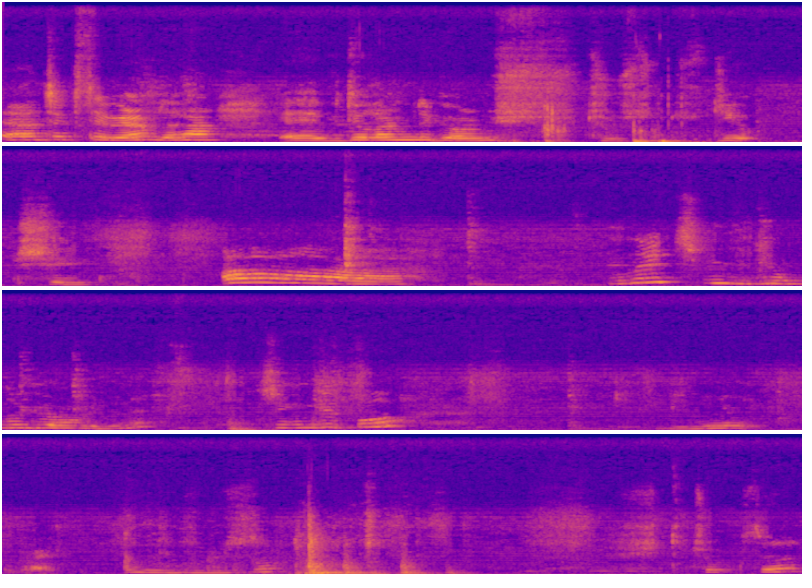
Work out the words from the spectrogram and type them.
Yani çok seviyorum. Zaten e, videolarımda görmüştürsünüz diye şey. Aa! Bunu hiçbir videomda görmediniz. Çünkü bu benim bluzum. İşte çok güzel.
